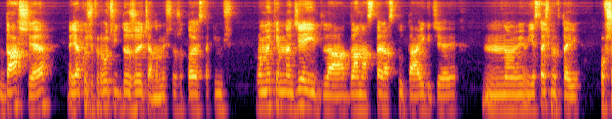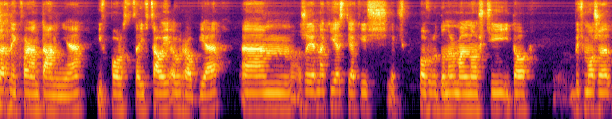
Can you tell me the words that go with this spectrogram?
da się jakoś wrócić do życia. No myślę, że to jest takimś promykiem nadziei dla, dla nas teraz tutaj, gdzie no, jesteśmy w tej powszechnej kwarantannie i w Polsce, i w całej Europie, że jednak jest jakiś, jakiś powrót do normalności i to być może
